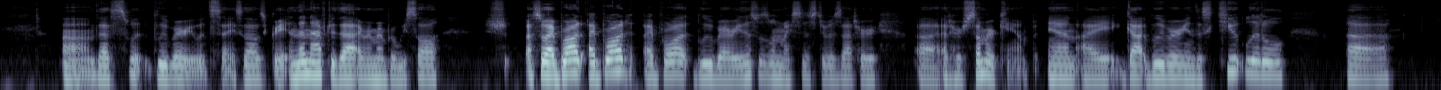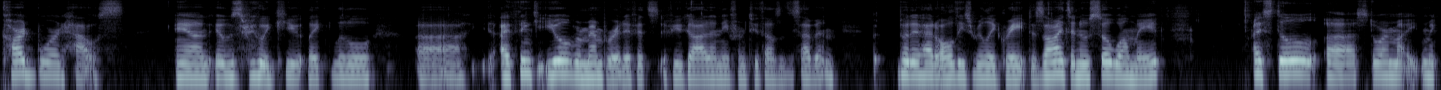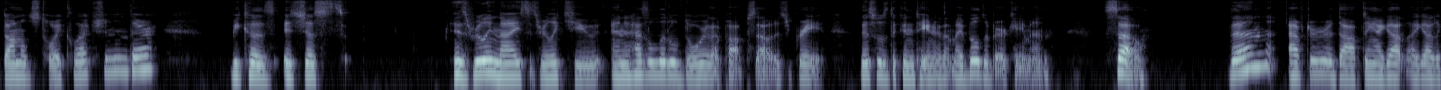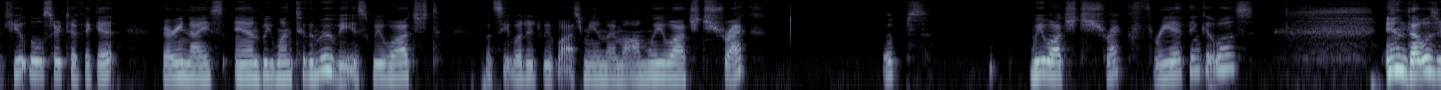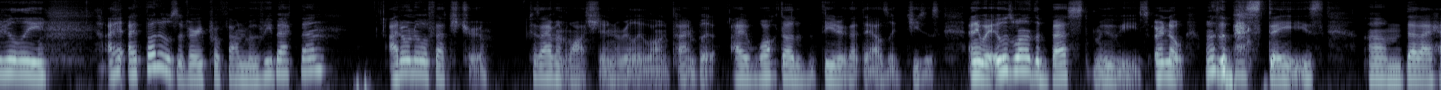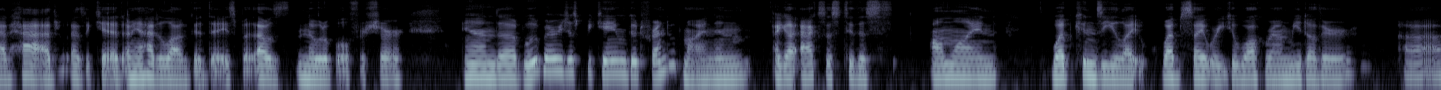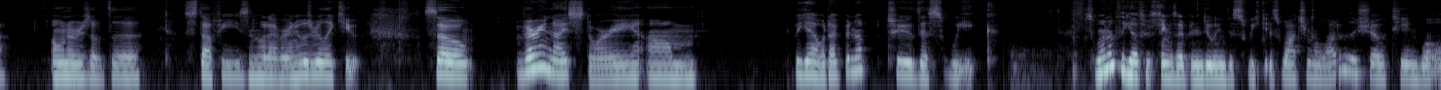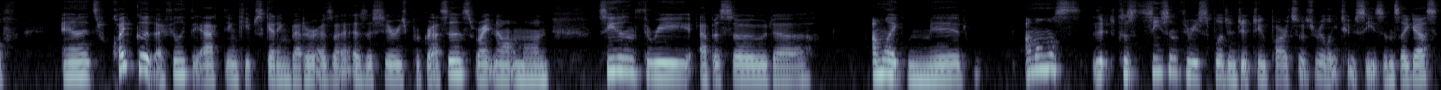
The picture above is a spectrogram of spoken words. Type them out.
um, that's what Blueberry would say. So that was great. And then after that, I remember we saw. Sh- uh, so I brought I brought I brought Blueberry. This was when my sister was at her uh, at her summer camp, and I got Blueberry in this cute little uh, cardboard house, and it was really cute, like little uh, I think you'll remember it if it's if you got any from 2007. But, but it had all these really great designs and it was so well made. I still uh, store my McDonald's toy collection in there because it's just it's really nice. It's really cute, and it has a little door that pops out. It's great. This was the container that my Build a Bear came in. So then after adopting, I got I got a cute little certificate, very nice, and we went to the movies. We watched let's see, what did we watch? Me and my mom. We watched Shrek. Oops. We watched Shrek 3, I think it was. And that was really, I, I thought it was a very profound movie back then. I don't know if that's true because I haven't watched it in a really long time, but I walked out of the theater that day. I was like, Jesus. Anyway, it was one of the best movies, or no, one of the best days um, that I had had as a kid. I mean, I had a lot of good days, but that was notable for sure. And uh, Blueberry just became a good friend of mine, and I got access to this online Webkinzy like website where you could walk around, meet other uh, owners of the stuffies and whatever, and it was really cute. So, very nice story. Um, but yeah, what I've been up to this week. So, one of the other things I've been doing this week is watching a lot of the show Teen Wolf, and it's quite good. I feel like the acting keeps getting better as a, as the series progresses. Right now, I'm on season three, episode. Uh, I'm like mid. I'm almost because season three split into two parts, so it's really two seasons, I guess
